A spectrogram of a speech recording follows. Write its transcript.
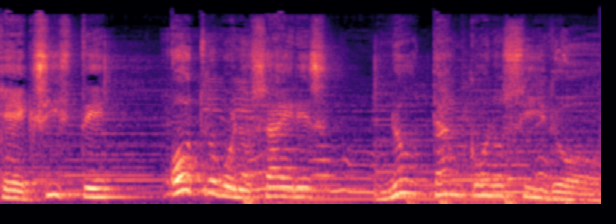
que existe otro Buenos Aires no tan conocido.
